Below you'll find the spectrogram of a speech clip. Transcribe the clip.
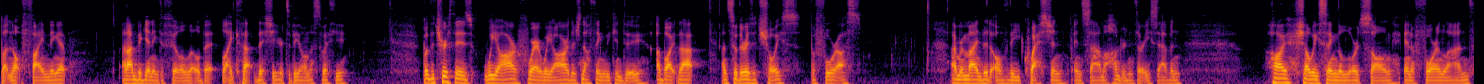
but not finding it. And I'm beginning to feel a little bit like that this year, to be honest with you. But the truth is, we are where we are. There's nothing we can do about that. And so there is a choice before us. I'm reminded of the question in Psalm 137 How shall we sing the Lord's song in a foreign land?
